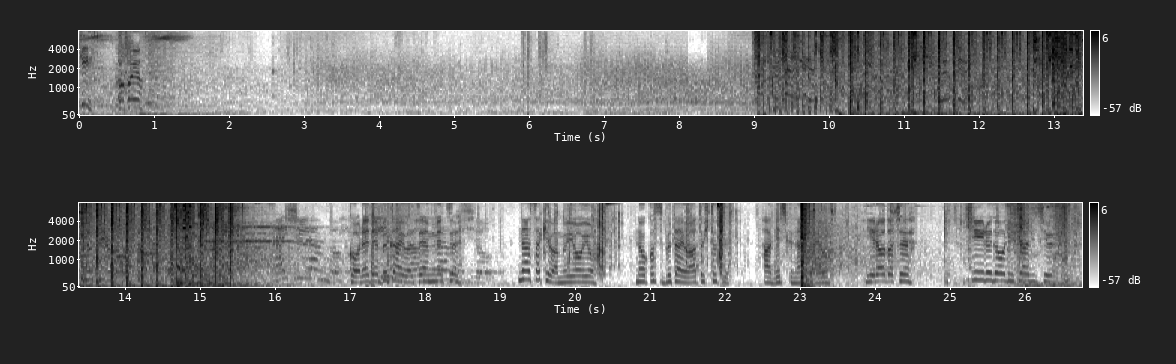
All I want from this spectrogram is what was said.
敵ここよ。これで部隊は全滅。情けは無用よ。残す部隊はあと一つ。激しくなるわよ。リロード中。シールドをリチャージ中。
